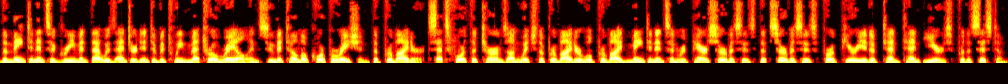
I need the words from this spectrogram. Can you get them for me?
the maintenance agreement that was entered into between Metro Rail and Sumitomo Corporation the provider, sets forth the terms on which the provider will provide maintenance and repair services the services, for a period of 10, 10 years, for the system.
